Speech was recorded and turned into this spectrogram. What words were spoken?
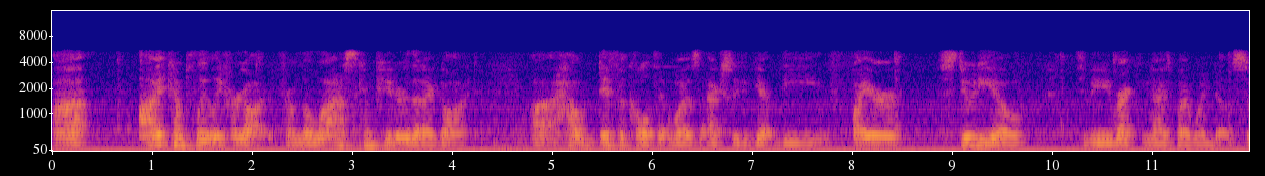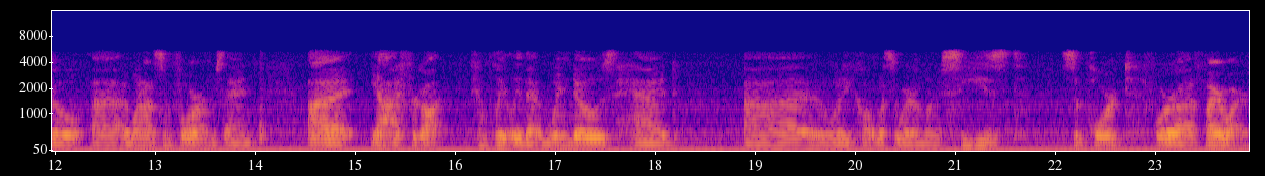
Uh, I completely forgot from the last computer that I got uh, how difficult it was actually to get the Fire Studio to be recognized by Windows. So uh, I went on some forums and uh, yeah, I forgot completely that Windows had uh, what do you call it? What's the word I'm looking? Seized support for uh, FireWire.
